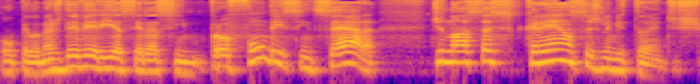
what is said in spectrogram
ou pelo menos deveria ser assim, profunda e sincera de nossas crenças limitantes.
